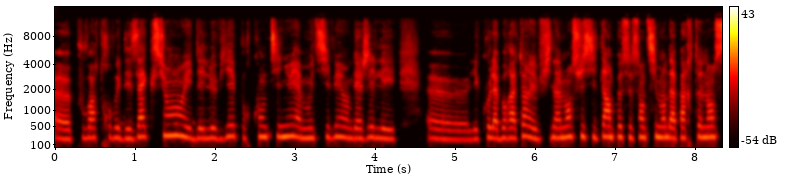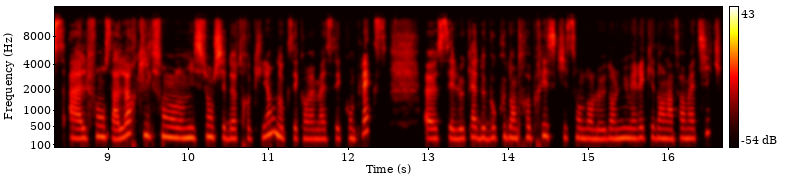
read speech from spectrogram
euh, pouvoir trouver des actions et des leviers pour continuer à motiver, engager les, les collaborateurs et finalement susciter un peu ce sentiment d'appartenance à Alphonse alors qu'ils sont en mission chez d'autres clients. Donc, c'est quand même assez complexe. c'est le cas de beaucoup d'entreprises qui sont dans le, dans le numérique et dans l'informatique.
